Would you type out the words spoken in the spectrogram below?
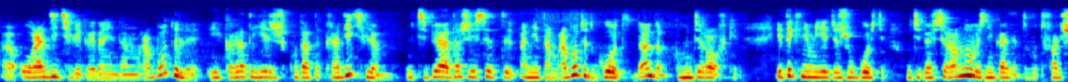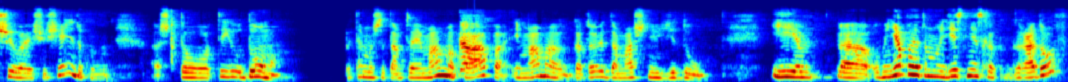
э, у родителей, когда они там работали, и когда ты едешь куда-то к родителям, у тебя, даже если ты, они там работают год, да, там, в командировке, и ты к ним едешь в гости, у тебя все равно возникает это вот фальшивое ощущение такое вот, что ты дома, потому что там твоя мама, да. папа, и мама готовит домашнюю еду. И э, у меня поэтому есть несколько городов,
